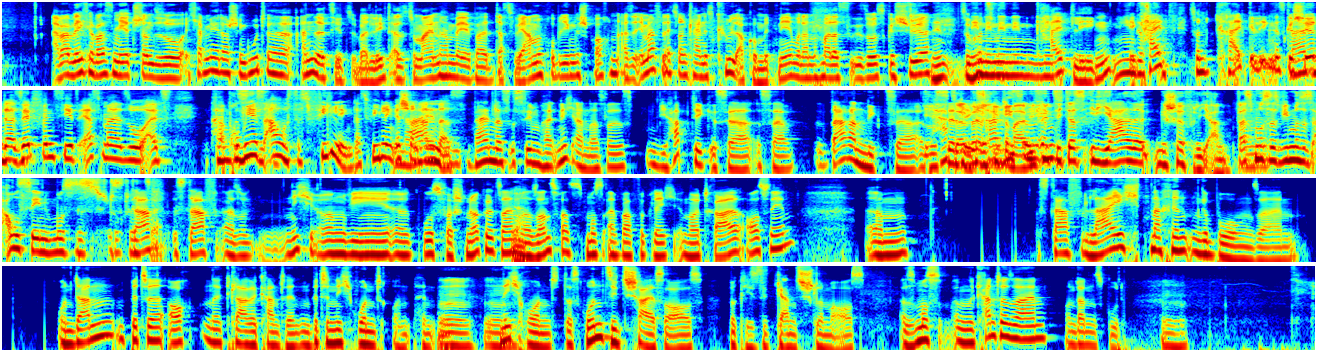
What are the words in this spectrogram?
Aber Wilke, was mir jetzt schon so, ich habe mir da schon gute Ansätze jetzt überlegt. Also zum einen haben wir über das Wärmeproblem gesprochen. Also immer vielleicht so ein kleines Kühlakku mitnehmen und dann nochmal das, so das Geschirr Nee, so nee, kurz nee, nee, kalt legen. Nee, kalt, so ein kalt gelegenes Geschirr, da selbst wenn es dir jetzt erstmal so als, Nein, probier es aus, das Feeling, das Feeling ist schon nein, anders. Nein, das ist eben halt nicht anders, weil das, die Haptik ist ja, ist ja, daran liegt's ja. Also es ist ja Dann beschreib doch wie mal, wie fühlt sich das ideale Geschirr für dich an? Was muss das, wie muss es aussehen, wie muss es es strukturiert darf, sein? es darf also nicht irgendwie äh, groß verschnörkelt sein Ja. oder sonst was. Es muss einfach wirklich neutral aussehen. Ähm, es darf leicht nach hinten gebogen sein. Und dann bitte auch eine klare Kante hinten. Bitte nicht rund und hinten. Mm, Nicht rund. Das Rund sieht scheiße aus. Wirklich, sieht ganz schlimm aus. Also es muss eine Kante sein und dann ist gut.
